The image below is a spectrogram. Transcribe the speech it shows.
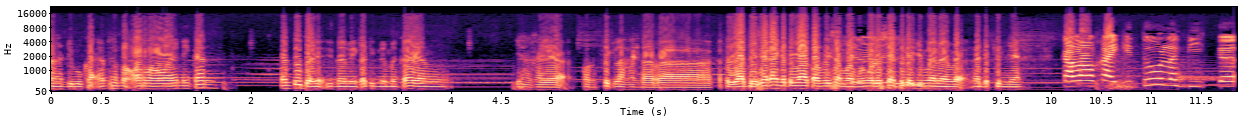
Nah di UKM sama Ormawa ini kan tentu banyak dinamika-dinamika yang ya kayak konflik lah antara ketua. Biasanya kan ketua konflik sama Hmm. pengurusnya itu kayak gimana mbak ngadepinnya? Kalau kayak gitu lebih ke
